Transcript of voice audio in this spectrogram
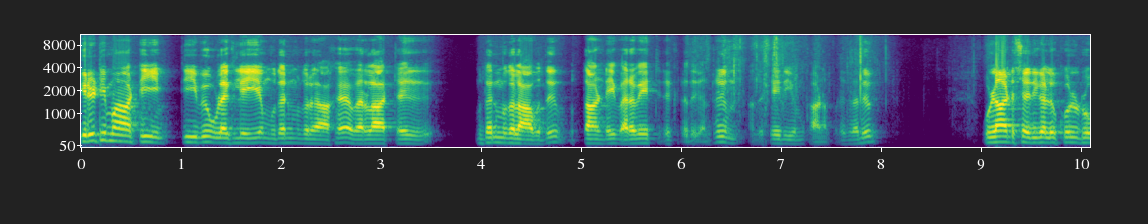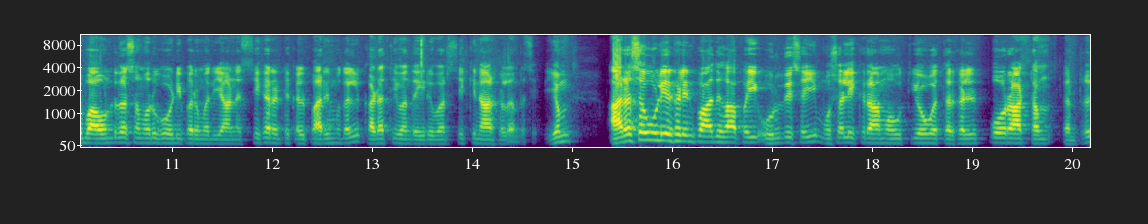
கிரிட்டிமாட்டி தீவு உலகிலேயே முதன் முதலாக வரலாற்று முதன் முதலாவது புத்தாண்டை வரவேற்றிருக்கிறது என்று அந்த செய்தியும் காணப்படுகிறது. உள்நாட்டு செய்திகளுக்குள் ரூபாய் ஒன்று தசம் ஒரு கோடி பெறுமதியான சிகரெட்டுகள் பறிமுதல் கடத்தி வந்த இருவர் சிக்கினார்கள் என்ற செய்தியும் அரச ஊழியர்களின் பாதுகாப்பை உறுதி செய் முசலி கிராம உத்தியோகத்தர்கள் போராட்டம் என்று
